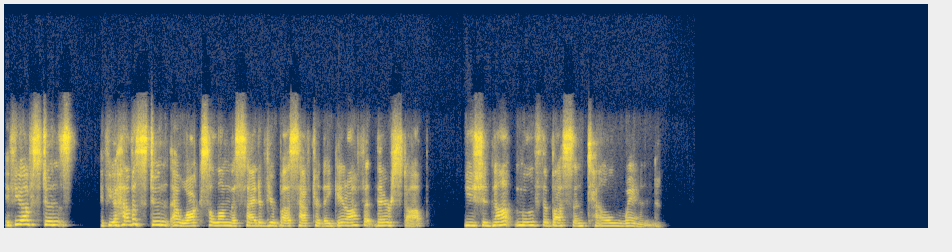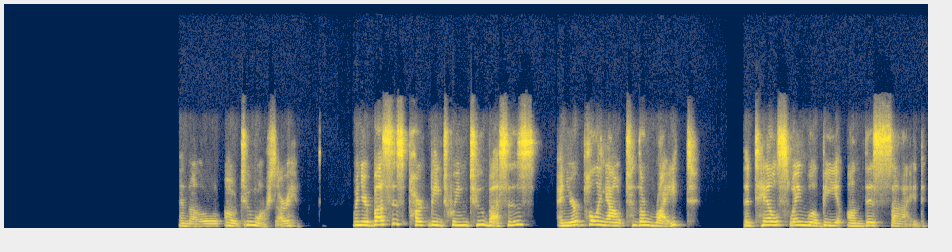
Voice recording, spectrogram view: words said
If you have students, if you have a student that walks along the side of your bus after they get off at their stop, you should not move the bus until when? And oh, two more, sorry. When your bus is parked between two buses and you're pulling out to the right, the tail swing will be on this side.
